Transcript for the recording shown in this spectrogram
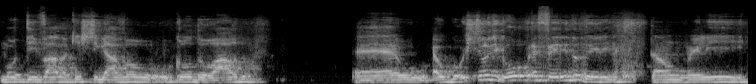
motivava, que instigava o, o Clodoaldo. É, o, é o estilo de gol preferido dele, né? Então, ele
